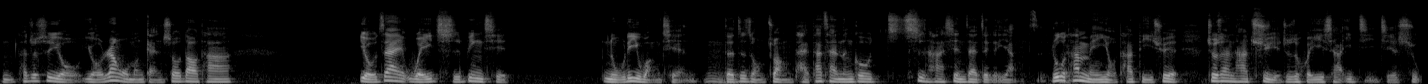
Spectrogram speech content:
嗯，她就是有有让我们感受到她有在维持，并且。努力往前的这种状态，嗯、他才能够是他现在这个样子。如果他没有，他的确就算他去，也就是回忆杀一集结束。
